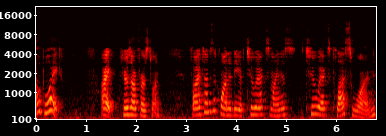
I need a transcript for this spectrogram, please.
Oh boy. All right, here's our first one. 5 times the quantity of 2x minus 2x plus 1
